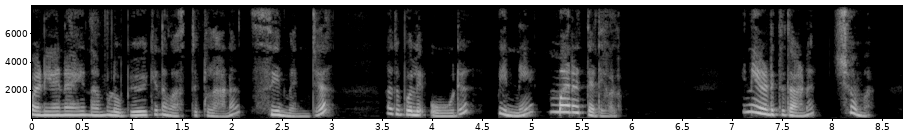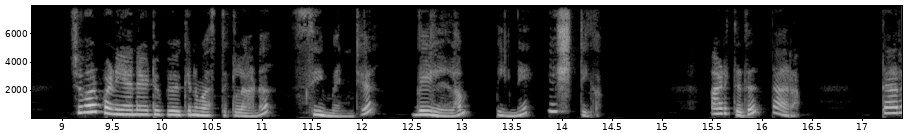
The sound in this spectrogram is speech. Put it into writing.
പണിയാനായി നമ്മൾ ഉപയോഗിക്കുന്ന വസ്തുക്കളാണ് സിമെന്റ് അതുപോലെ ഓട് പിന്നെ മരത്തടികളും ഇനി അടുത്തതാണ് ചുമർ. ചുമർ പണിയാനായിട്ട് ഉപയോഗിക്കുന്ന വസ്തുക്കളാണ് സിമന്റ് വെള്ളം പിന്നെ ഇഷ്ടിക. അടുത്തത് തറ. തറ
